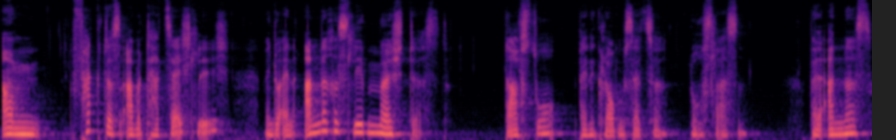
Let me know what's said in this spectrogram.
Ähm, Fakt ist aber tatsächlich, wenn du ein anderes Leben möchtest, darfst du deine Glaubenssätze loslassen. Weil anders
